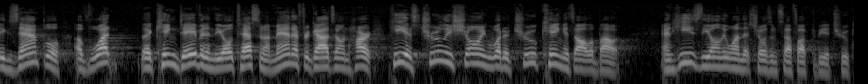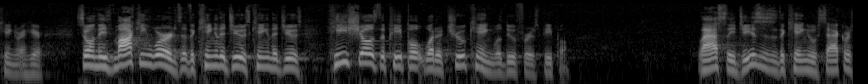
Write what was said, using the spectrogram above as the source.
example of what the King David in the Old Testament, man after God's own heart, he is truly showing what a true king is all about. And he's the only one that shows himself up to be a true king right here. So, in these mocking words of the King of the Jews, King of the Jews, he shows the people what a true king will do for his people. Lastly, Jesus is the king who sacri-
